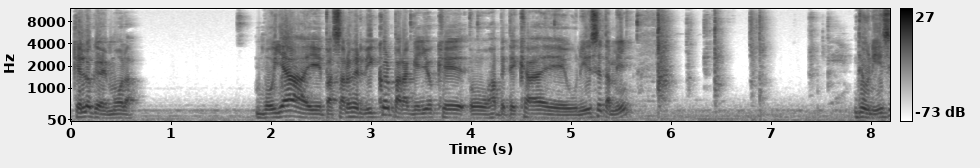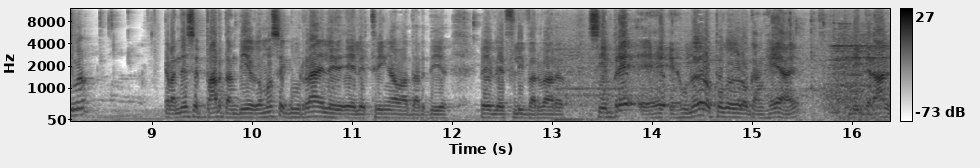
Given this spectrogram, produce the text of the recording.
que es lo que me mola. Voy a eh, pasaros el Discord para aquellos que os apetezca eh, unirse también. De unísima. Grandes Spartan, tío. ¿Cómo se curra el, el string avatar, tío? Me, flipa, hermano. Siempre es, uno de los pocos que lo canjea, ¿eh? Literal.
